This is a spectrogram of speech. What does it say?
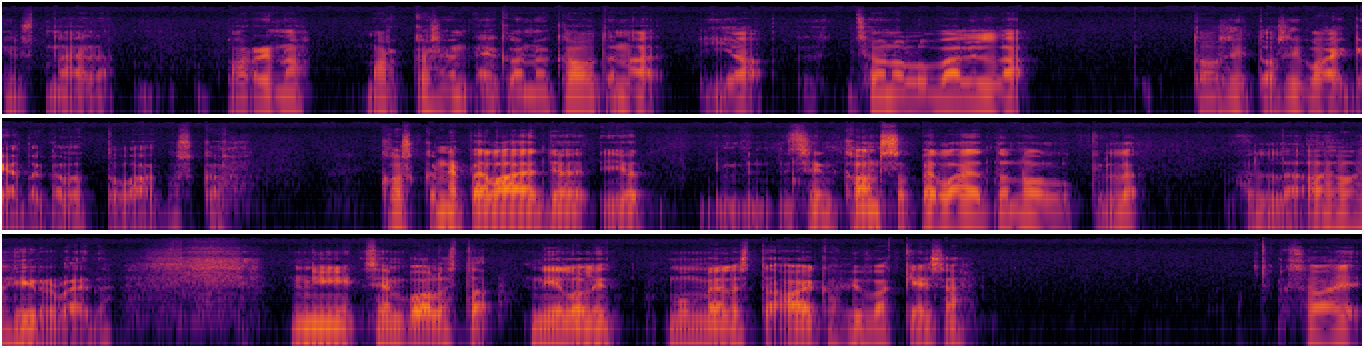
just näinä parina Markkasen ekana kautena ja se on ollut välillä tosi tosi vaikeaa katsottavaa, koska, koska ne pelaajat, jo, jo, sen kanssa pelaajat on ollut kyllä välillä aivan hirveitä. Niin sen puolesta niillä oli mun mielestä aika hyvä kesä. Sai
